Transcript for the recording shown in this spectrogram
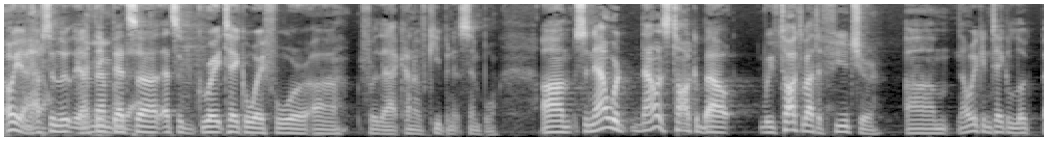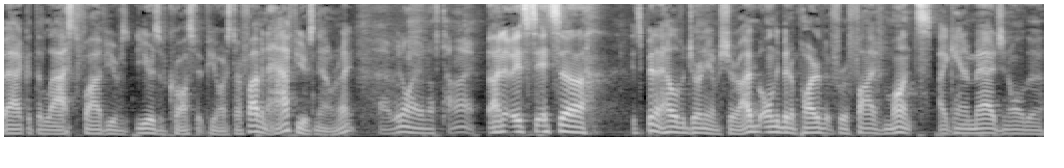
Oh yeah, You know, absolutely. I think that's that. uh, that's a great takeaway for uh, for that kind of keeping it simple. Um, so now we're now let's talk about we've talked about the future. Um, now we can take a look back at the last five years years of CrossFit PR Star. Five and a half years now, right? Uh, we don't have enough time. I know it's it's uh it's been a hell of a journey. I'm sure. I've only been a part of it for five months. I can't imagine all the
